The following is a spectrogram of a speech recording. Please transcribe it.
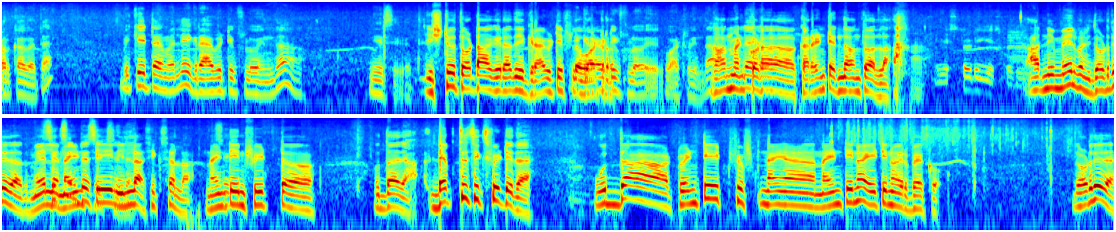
ವರ್ಕ್ ಆಗುತ್ತೆ. ಬಿಕ್ಕಿ ಟೈಮಲ್ಲಿ ಗ್ರಾವಿಟಿ ಫ್ಲೋಯಿಂದ ನೀರು ಸಿಗುತ್ತೆ. ಇಷ್ಟು ತೋಟ ಆಗಿರೋದು ಈ gravity flow water gravity flow ವಾಟ್ರಿಂದ ಗೌರ್ಮೆಂಟ್ ಕೂಡ ಕರೆಂಟಿಂದ ಅಂತೂ ಅಲ್ಲ. ಅದು ನಿಮ್ಮ ಮೇಲೆ ಬನ್ನಿ ದೊಡ್ಡದಿದೆ ಅದು. ಮೇಲೆ ನೈಂಟಿ ಇಲ್ಲ ಸಿಕ್ಸ್ ಅಲ್ಲ. ನೈನ್ಟೀನ್ ಫೀಟ್ ಉದ್ದ ಇದೆ. ಡೆಪ್ತ್ ಸಿಕ್ಸ್ ಫೀಟ್ ಇದೆ. ಉದ್ದ ಟ್ವೆಂಟಿ ಫಿಫ್ಟ್ ನೈ ನೈನ್ಟೀನೋ ಏಯ್ಟೀನೋ ಇರಬೇಕು. ದೊಡ್ಡದಿದೆ.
